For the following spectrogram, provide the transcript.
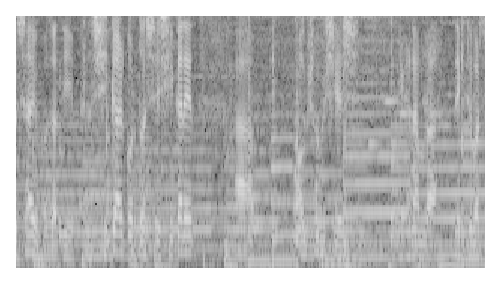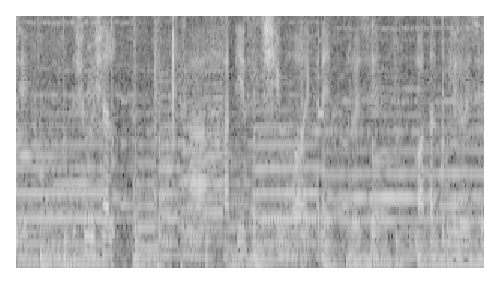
তারা প্রজাতি শিকার করতো সে শিকারের অংশবিশেষ এখানে আমরা দেখতে পাচ্ছি সুবিশাল হাতির সিংহ এখানে রয়েছে, মাথার খুলি রয়েছে।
